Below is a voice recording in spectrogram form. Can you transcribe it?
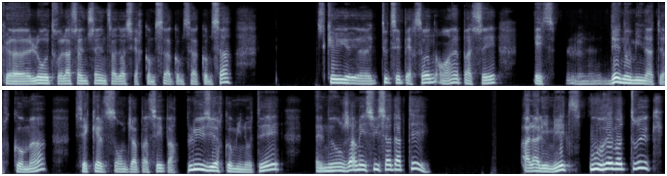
que l'autre, la Sainte Seine, ça doit se faire comme ça, comme ça, comme ça. Parce que euh, toutes ces personnes ont un passé et le dénominateur commun, c'est qu'elles sont déjà passées par plusieurs communautés, elles n'ont jamais su s'adapter. À la limite, ouvrez votre truc.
